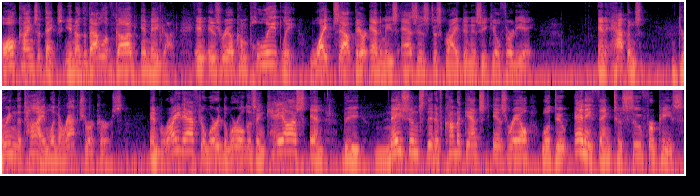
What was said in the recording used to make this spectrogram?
all kinds of things. You know, the Battle of Gog and Magog in Israel completely wipes out their enemies, as is described in Ezekiel 38 and it happens during the time when the rapture occurs. And right afterward, the world is in chaos, and the nations that have come against Israel will do anything to sue for peace.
